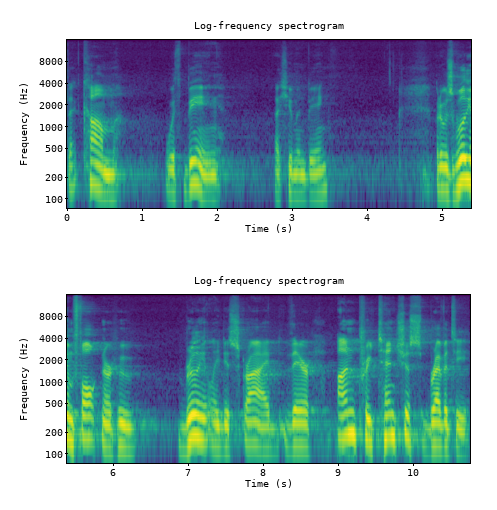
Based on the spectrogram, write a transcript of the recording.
that come with being a human being. But it was William Faulkner who brilliantly described their unpretentious brevity.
